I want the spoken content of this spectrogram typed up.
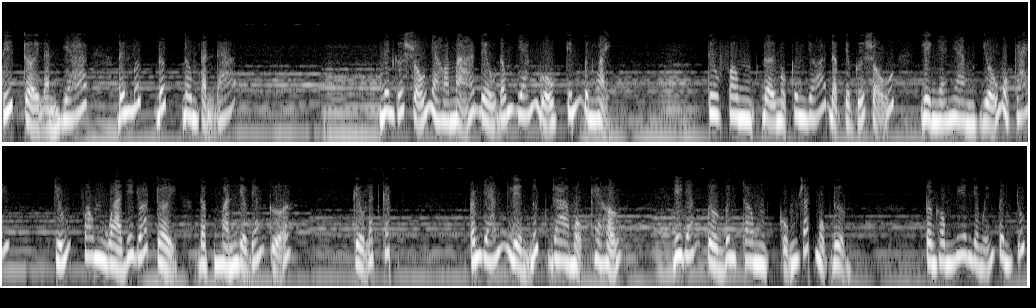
Tiết trời lạnh giá, đến mức đất đông thành đá. Nên cửa sổ nhà họ mã đều đóng dáng gỗ kín bên ngoài. Tiêu phong đợi một cơn gió đập vào cửa sổ, liền nhẹ nhàng vỗ một cái. Chưởng phong hòa với gió trời, đập mạnh vào dáng cửa kêu lách cách. Tấm dáng liền nứt ra một khe hở. Dưới dáng tường bên trong cũng rách một đường. Tần hồng niên và nguyễn tinh trúc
